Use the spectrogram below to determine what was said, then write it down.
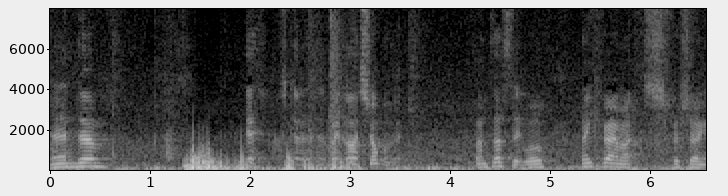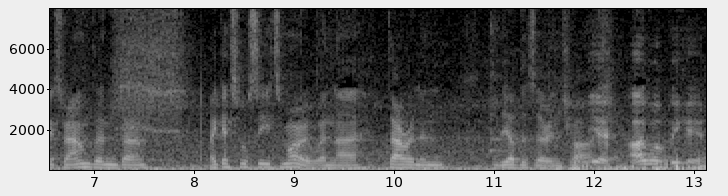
And um, yeah, it's gonna they made a nice job of it. Fantastic. Well, thank you very much for showing us around, and um, I guess we'll see you tomorrow when uh, Darren and the others are in charge. Yeah, I won't be here,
